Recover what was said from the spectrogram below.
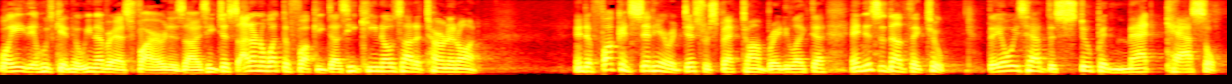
Well, he, who's kidding who? He never has fire in his eyes. He just I don't know what the fuck he does. He he knows how to turn it on. And to fucking sit here and disrespect Tom Brady like that. And this is another thing too. They always have the stupid Matt Cassel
